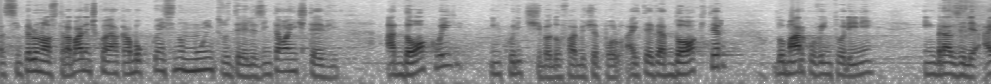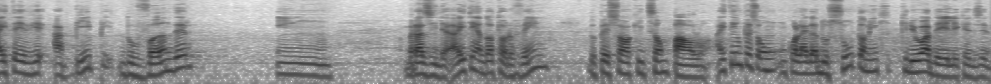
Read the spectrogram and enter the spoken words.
assim, pelo nosso trabalho, a gente acabou conhecendo muitos deles. Então, a gente teve a Docway, em Curitiba, do Fábio Cepolo. Aí teve a Doctor, do Marco Venturini, em Brasília. Aí teve a BIP, do Vander, em Brasília. Aí tem a Dr. Vem, do pessoal aqui de São Paulo. Aí tem um, pessoal, um, um colega do Sul também que criou a dele, quer dizer...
